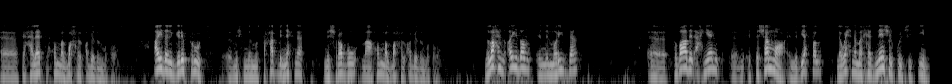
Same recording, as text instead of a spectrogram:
آه، في حالات حمى البحر الأبيض المتوسط. أيضا الجريب فروت آه، مش من المستحب إن إحنا نشربه مع حمى البحر الأبيض المتوسط. نلاحظ أيضا إن المريض ده آه، في بعض الأحيان آه، التشمع اللي بيحصل لو إحنا ما خدناش الكولشيسين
